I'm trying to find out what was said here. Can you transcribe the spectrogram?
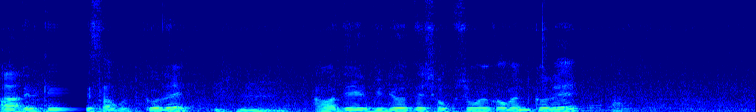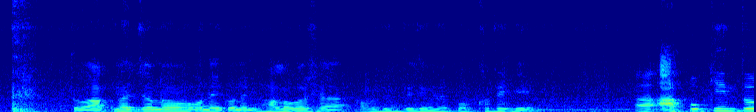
আমাদেরকে সাপোর্ট করে। আমাদের ভিডিওতে সব সময় কমেন্ট করে। তো আপনার জন্য অনেক অনেক ভালোবাসা আমাদের দুজনের পক্ষ থেকে। আপু কিন্তু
